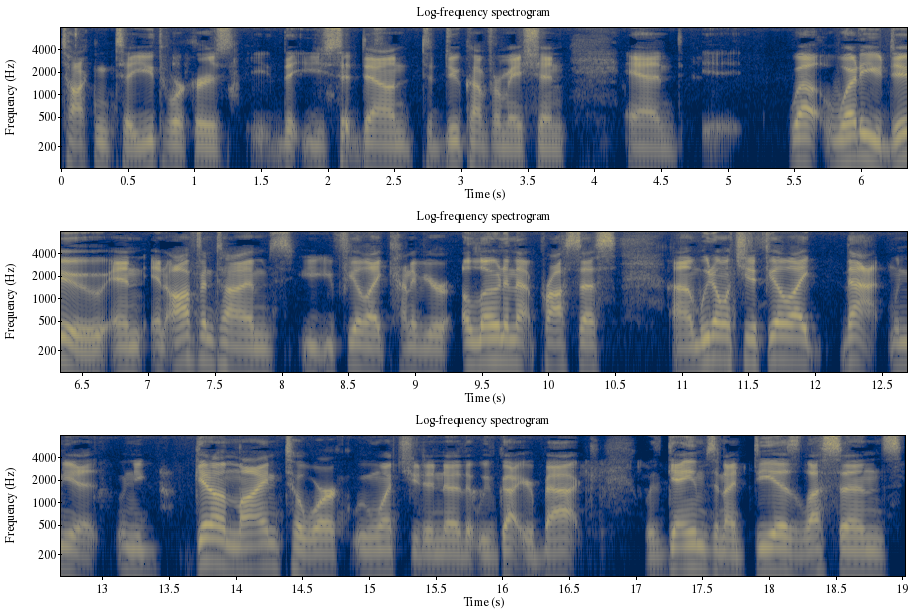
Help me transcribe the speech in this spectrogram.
talking to youth workers that you sit down to do confirmation and well what do you do? And and oftentimes you, you feel like kind of you're alone in that process. Um, we don't want you to feel like that. When you when you get online to work we want you to know that we've got your back with games and ideas lessons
